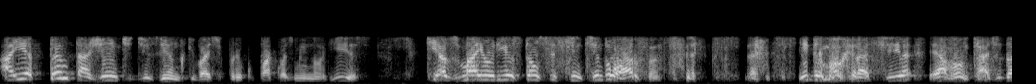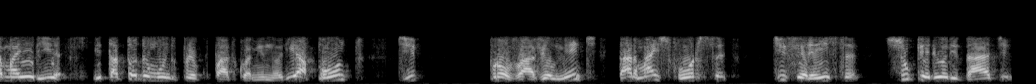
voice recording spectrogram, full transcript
Aí é tanta gente dizendo que vai se preocupar com as minorias que as maiorias estão se sentindo órfãs. e democracia é a vontade da maioria. E está todo mundo preocupado com a minoria a ponto de provavelmente dar mais força diferença, superioridade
